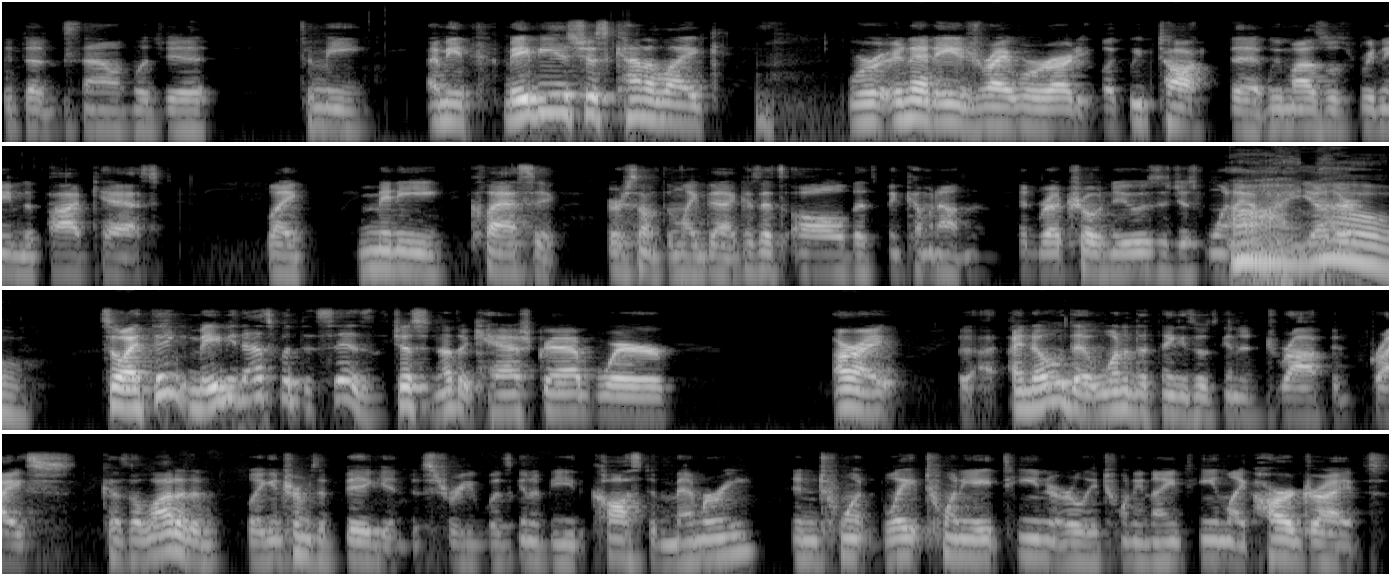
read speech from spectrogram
it doesn't sound legit to me i mean maybe it's just kind of like we're in that age right we're already like we've talked that we might as well rename the podcast like mini classic or something like that because that's all that's been coming out in, retro news is just one oh, after the other so i think maybe that's what this is it's just another cash grab where all right. I know that one of the things that was going to drop in price because a lot of the like in terms of big industry was going to be the cost of memory in tw- late 2018 early 2019 like hard drives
